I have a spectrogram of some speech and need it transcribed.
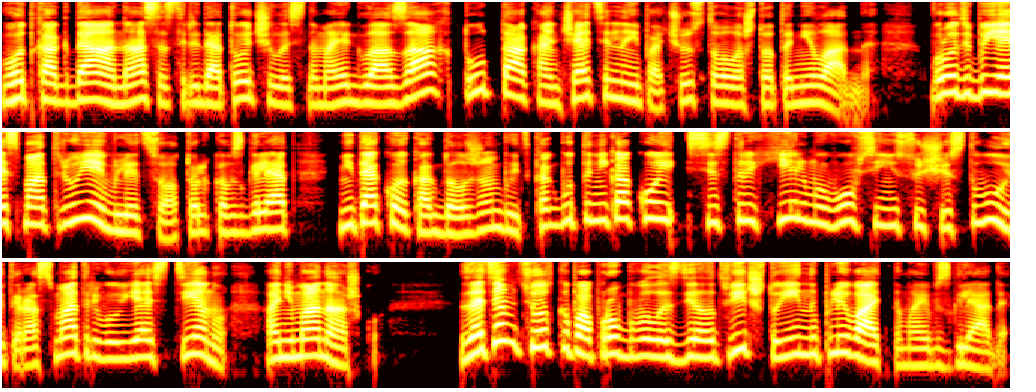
Вот когда она сосредоточилась на моих глазах, тут-то окончательно и почувствовала что-то неладное. Вроде бы я и смотрю ей в лицо, только взгляд не такой, как должен быть, как будто никакой сестры Хельмы вовсе не существует, и рассматриваю я стену, а не монашку. Затем тетка попробовала сделать вид, что ей наплевать на мои взгляды.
